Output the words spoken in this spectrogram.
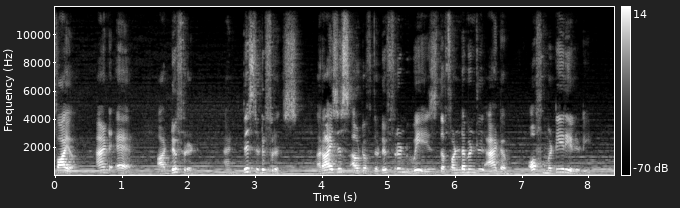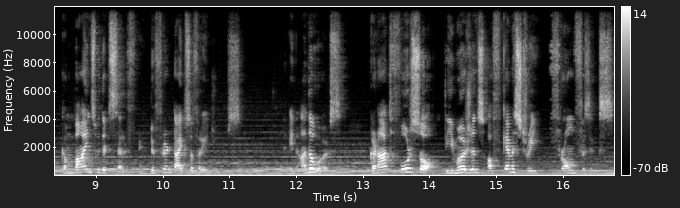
fire, and air are different, and this difference arises out of the different ways the fundamental atom of materiality combines with itself in different types of arrangements. In other words, Kanad foresaw the emergence of chemistry from physics.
